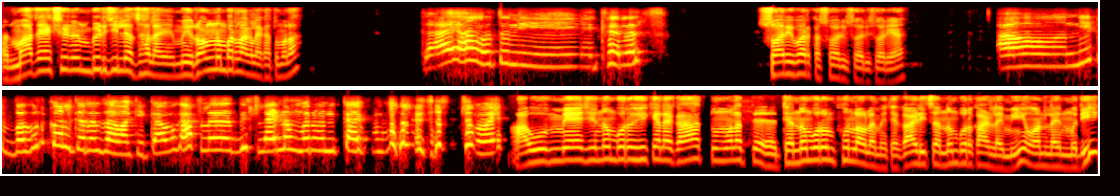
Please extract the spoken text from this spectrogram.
आणि माझा ऍक्सिडेंट बीड जिल्ह्यात झालाय. मी रॉंग नंबर लागलाय का तुम्हाला? काय आहो तुम्ही? खरंच? सॉरी बर का सॉरी सॉरी सॉरी हा. अहो नीट बघून कॉल करत जावा की का बघ आपलं दिसलाय नंबर म्हणून काय पण बोलायचं असतं होय. अहो मी जे नंबर हे केलाय का तुम्हाला त्या त्या नंबरवरून फोन लावला मी त्या गाडीचा नंबर काढलाय मी ऑनलाईन मध्ये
